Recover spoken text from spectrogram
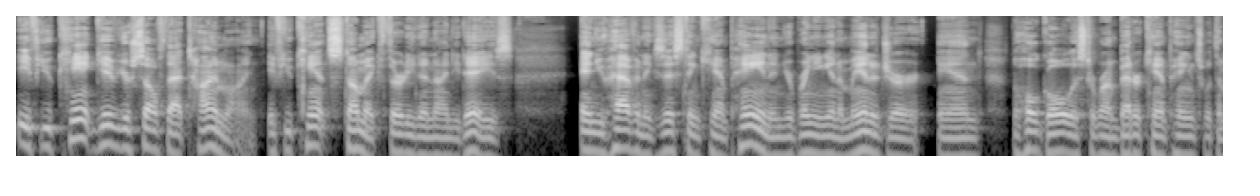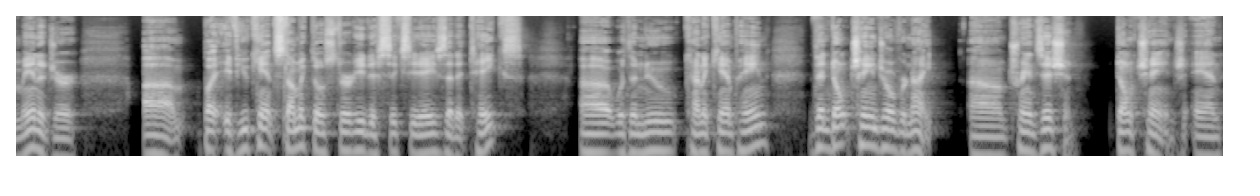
if you can't give yourself that timeline, if you can't stomach 30 to 90 days, and you have an existing campaign and you're bringing in a manager and the whole goal is to run better campaigns with a manager um, but if you can't stomach those 30 to 60 days that it takes uh, with a new kind of campaign then don't change overnight. Um, transition. Don't change. And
